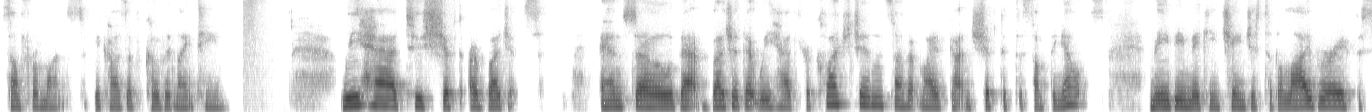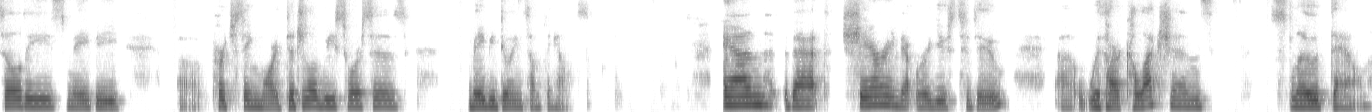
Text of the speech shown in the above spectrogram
some for months because of COVID-19. We had to shift our budgets. And so that budget that we had for collection, some of it might have gotten shifted to something else, maybe making changes to the library facilities, maybe uh, purchasing more digital resources, maybe doing something else and that sharing that we're used to do uh, with our collections slowed down.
